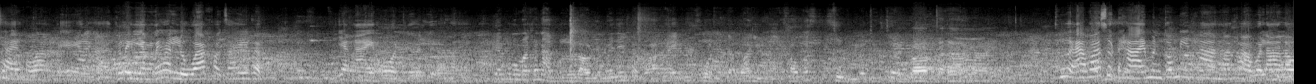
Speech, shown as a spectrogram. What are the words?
ใช่เขาวางไปเองค่ะก็เลยยังไม่ทันรู้ว่าเขาจะให้แบบยังไงโอนเงินหรืออะไรค่ะแค่พูดมาขนาดเบอร์เรายังไม่ได้แบบว่าให้ทุกคนแต่ว่าอยู่ดีเขาก็สุ่มมาจนเจอรอดมาได้คือแอบว่าสุดท้ายมันก็มีทางอะค่ะ เวลาเรา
